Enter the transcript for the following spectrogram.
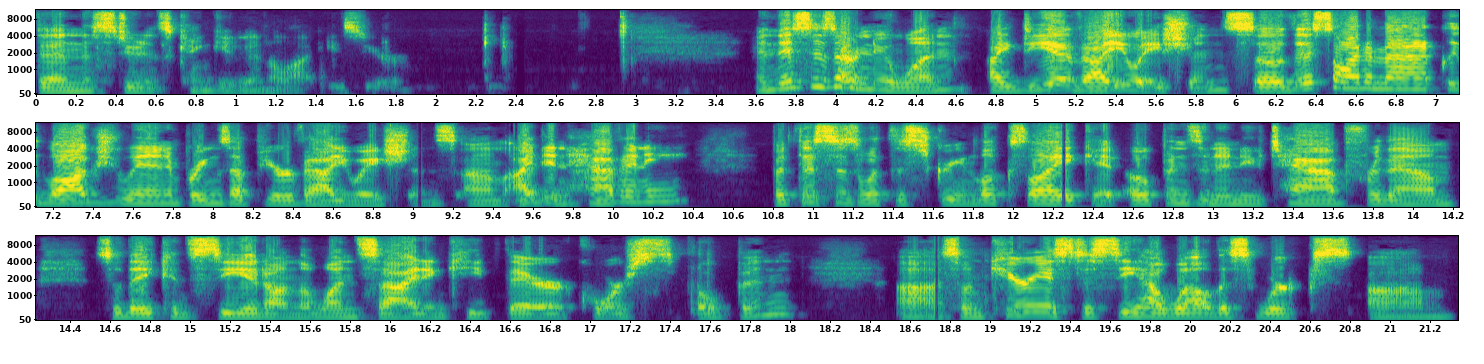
then the students can get in a lot easier. And this is our new one, IDEA evaluation. So this automatically logs you in and brings up your evaluations. Um, I didn't have any, but this is what the screen looks like. It opens in a new tab for them so they can see it on the one side and keep their course open. Uh, so I'm curious to see how well this works um,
